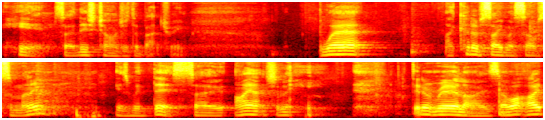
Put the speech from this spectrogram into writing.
here. So this charges the battery. Where I could have saved myself some money is with this. So I actually didn't realise. So I,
